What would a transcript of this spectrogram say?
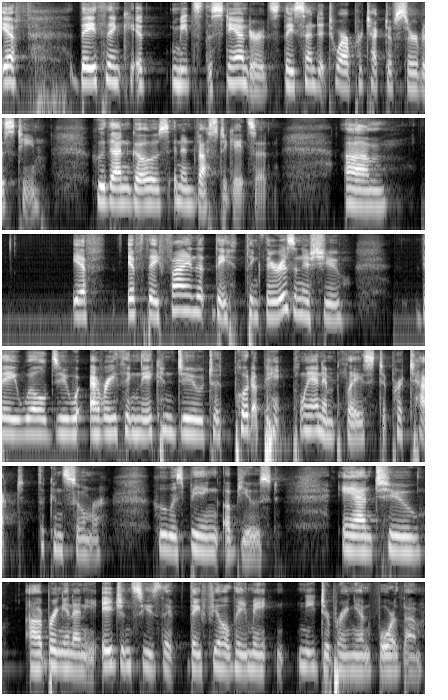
if they think it meets the standards, they send it to our protective service team, who then goes and investigates it. Um, if if they find that they think there is an issue, they will do everything they can do to put a plan in place to protect the consumer who is being abused and to uh, bring in any agencies that they feel they may need to bring in for them.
